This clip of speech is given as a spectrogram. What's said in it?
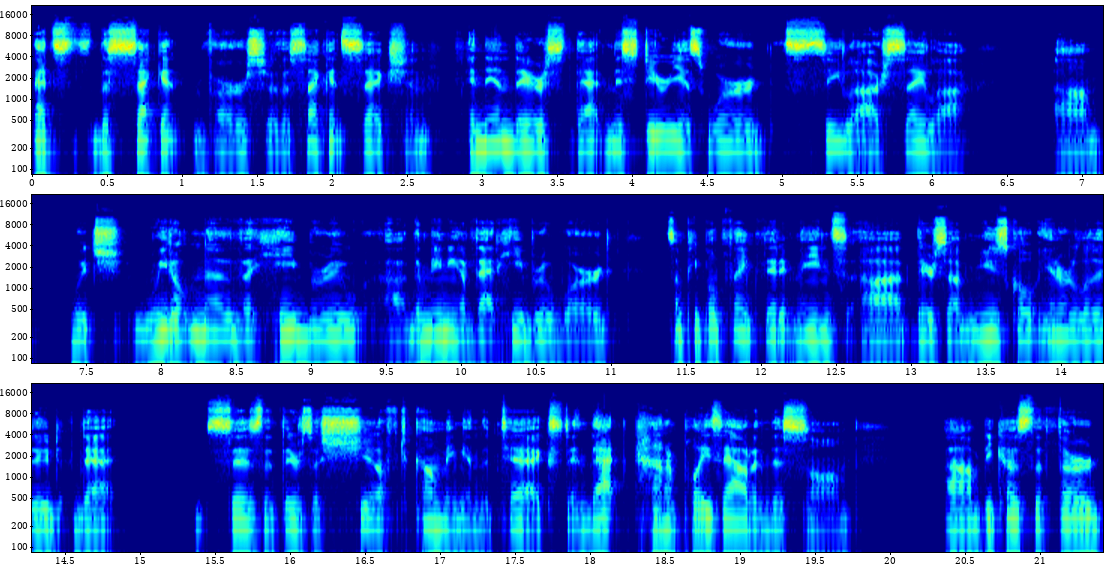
That's the second verse or the second section. And then there's that mysterious word, Selah or Selah, um, which we don't know the Hebrew, uh, the meaning of that Hebrew word. Some people think that it means uh, there's a musical interlude that says that there's a shift coming in the text. And that kind of plays out in this psalm um, because the third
